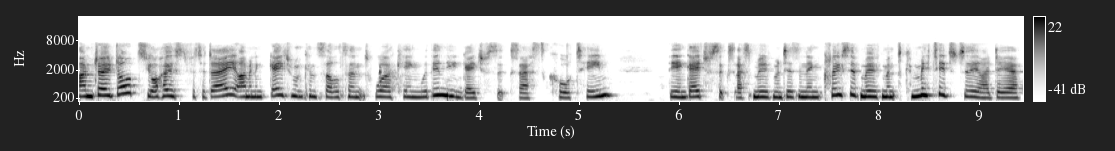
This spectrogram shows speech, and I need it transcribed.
I'm Jo Dodds, your host for today. I'm an engagement consultant working within the Engage for Success core team the Engage for Success movement is an inclusive movement committed to the idea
